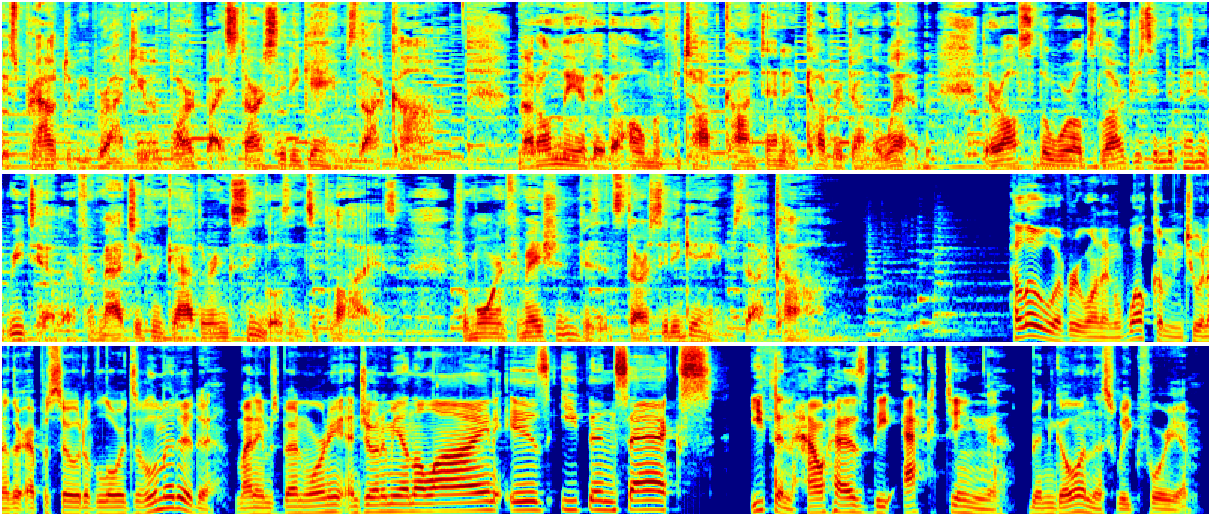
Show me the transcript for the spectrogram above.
Lords is proud to be brought to you in part by StarCityGames.com. Not only are they the home of the top content and coverage on the web, they're also the world's largest independent retailer for Magic the Gathering singles and supplies. For more information, visit StarCityGames.com. Hello, everyone, and welcome to another episode of Lords of Limited. My name is Ben Warney, and joining me on the line is Ethan Saks. Ethan, how has the acting been going this week for you?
